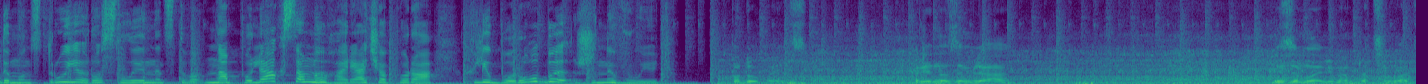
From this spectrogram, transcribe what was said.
демонструє рослинництво. На полях саме гаряча пора. Хлібороби жнивують. Подобається. Рідна земля. І землею любимо працювати.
